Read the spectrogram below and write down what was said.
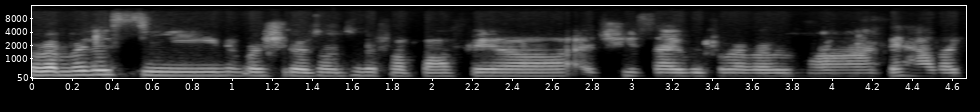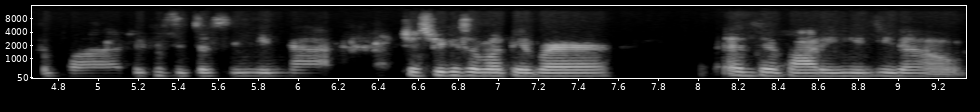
remember the scene where she goes onto the football field and she's like, we can wear what we want. They have like the blood because it doesn't mean that just because of what they wear and their bodies, you know,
